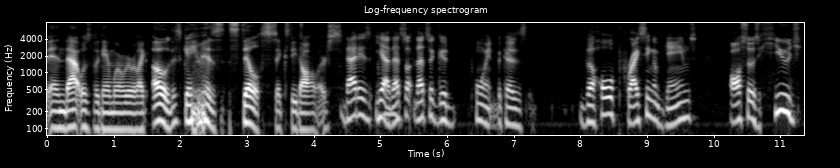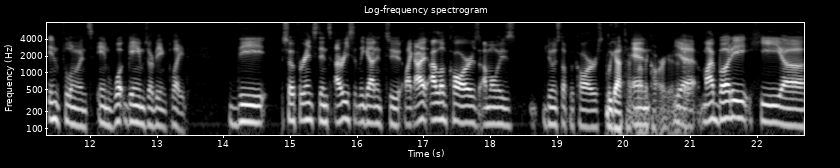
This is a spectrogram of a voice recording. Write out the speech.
And that was the game where we were like, "Oh, this game is still $60." That is, yeah, that's a, that's a good point because the whole pricing of games also is a huge influence in what games are being played. The so for instance, I recently got into like I, I love cars. I'm always doing stuff with cars. We got to talk and about the car here. yeah, my buddy he uh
